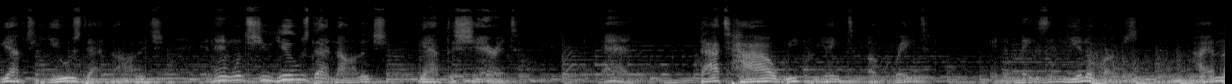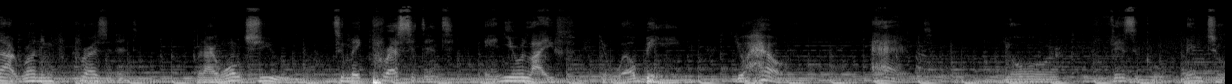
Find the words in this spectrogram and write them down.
you have to use that knowledge. And then once you use that knowledge, you have to share it. And that's how we create a great an amazing universe. I am not running for president, but I want you to make precedent in your life, your well being, your health, and your physical, mental,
